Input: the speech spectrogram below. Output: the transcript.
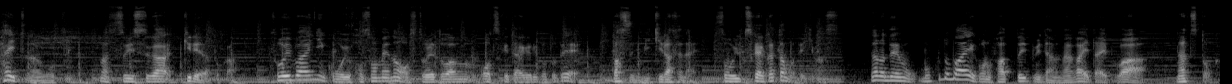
タイトな動き、まあ、水質が綺麗だとかそういう場合にこういう細めのストレートワームをつけてあげることでバスに見切らせない。そういう使い方もできます。なので僕の場合このファットウィップみたいな長いタイプは夏とか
